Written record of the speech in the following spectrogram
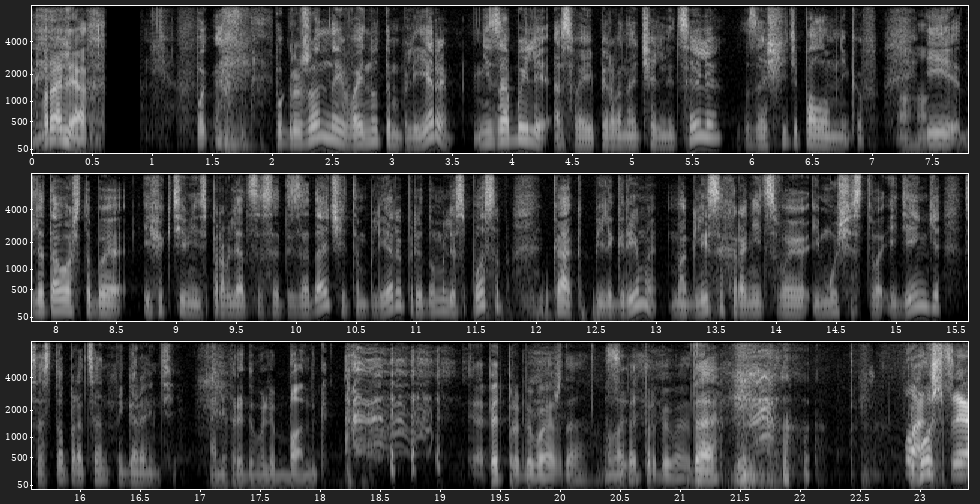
В ролях. По- Погруженные в войну тамплиеры не забыли о своей первоначальной цели — защите паломников. Ага. И для того, чтобы эффективнее справляться с этой задачей, тамплиеры придумали способ, как пилигримы могли сохранить свое имущество и деньги со стопроцентной гарантией. Они придумали банк. Ты опять пробиваешь, да? Он опять пробивает? Да. Ты можешь Ты,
